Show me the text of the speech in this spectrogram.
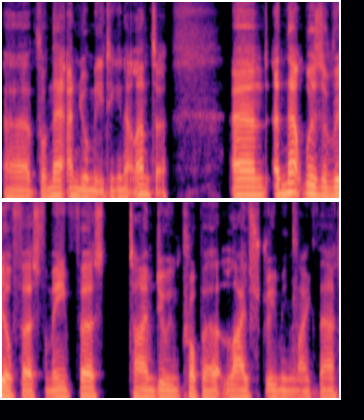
uh, from their annual meeting in Atlanta and and that was a real first for me first time doing proper live streaming like that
